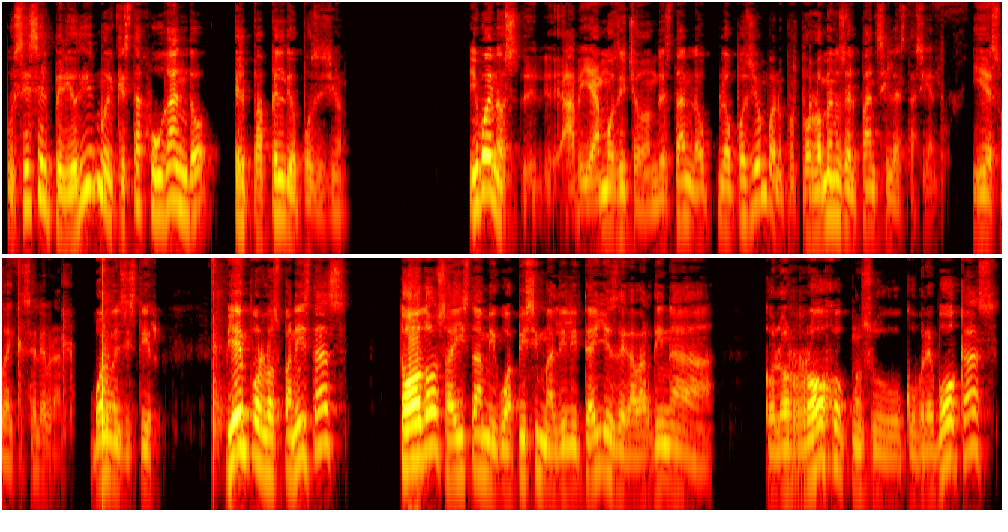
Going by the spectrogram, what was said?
pues es el periodismo el que está jugando el papel de oposición. Y bueno, habíamos dicho dónde está la, la, oposición. Bueno, pues por lo menos el PAN sí la está haciendo. Y eso hay que celebrarlo. Vuelvo a insistir. Bien por los panistas, todos. Ahí está mi guapísima Lili Telles de gabardina color rojo con su cubrebocas.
